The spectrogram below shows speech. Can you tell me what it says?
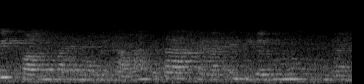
tapi kalau misalnya mau berjalan kita lewatin tiga gunung. Dan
